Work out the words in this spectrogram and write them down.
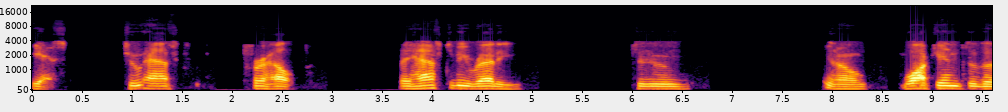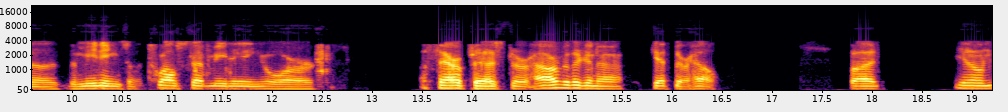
Yes. to ask for help. They have to be ready to, you know, walk into the, the meetings of a 12 step meeting or a therapist or however they're going to get their help. But, you know,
